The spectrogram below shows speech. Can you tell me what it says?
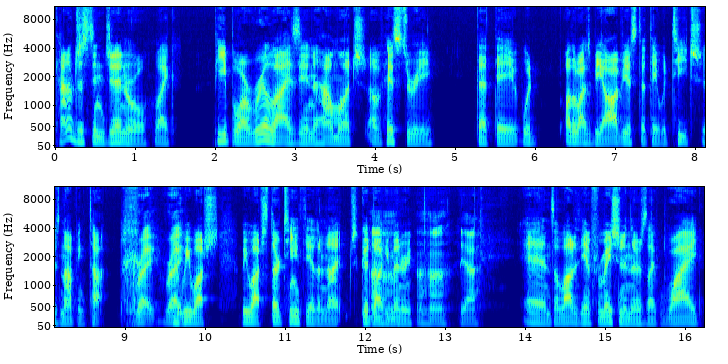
kind of just in general. Like people are realizing how much of history that they would otherwise be obvious that they would teach is not being taught. Right, Like right. we watched we watched 13th the other night, which is a good documentary. Uh huh. Yeah. And a lot of the information in there is like why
